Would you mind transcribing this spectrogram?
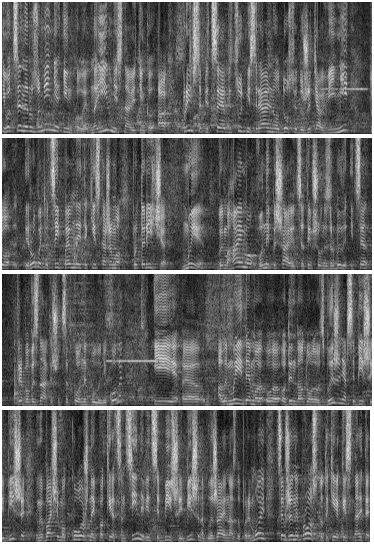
І от це нерозуміння інколи, наївність навіть інколи, а в принципі це відсутність реального досвіду життя в війні. То і робить оцей певний такий, скажімо, протиріччя. Ми вимагаємо, вони пишаються тим, що вони зробили, і це треба визнати, що це такого не було ніколи. І, е, але ми йдемо один на одного зближення все більше і більше. І ми бачимо, кожний пакет санкційний він все більше і більше наближає нас до перемоги. Це вже не просто такі якісь, знаєте,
